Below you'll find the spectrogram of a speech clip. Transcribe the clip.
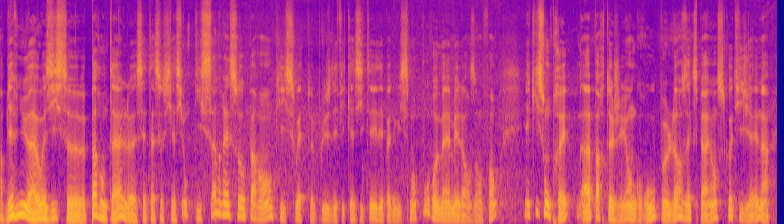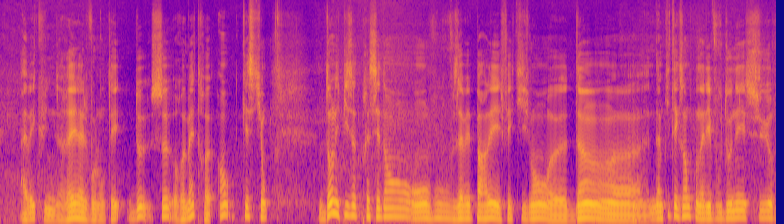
Alors, bienvenue à Oasis euh, Parental, cette association qui s'adresse aux parents qui souhaitent plus d'efficacité et d'épanouissement pour eux-mêmes et leurs enfants et qui sont prêts à partager en groupe leurs expériences quotidiennes avec une réelle volonté de se remettre en question. Dans l'épisode précédent, on vous avait parlé effectivement euh, euh, d'un petit exemple qu'on allait vous donner sur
